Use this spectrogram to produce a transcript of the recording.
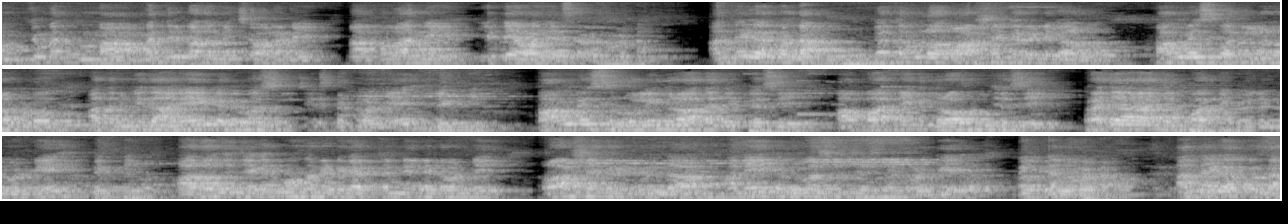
ముఖ్యమంత్రి మా మంత్రి పదం ఇచ్చేవాళ్ళని నా పొలాన్ని ఎద్దేవా చేశారనమాట అంతేకాకుండా గతంలో రాజశేఖర రెడ్డి గారు కాంగ్రెస్ పార్టీలో ఉన్నప్పుడు అతని మీద అనేక విమర్శలు చేసినటువంటి వ్యక్తి. కాంగ్రెస్ రూలింగ్ రాదని చెప్పేసి ఆ పార్టీకి ద్రోహం చేసి ప్రజారాజ్యం పార్టీకి వెళ్ళినటువంటి వ్యక్తి. ఆ రోజు జగన్మోహన్ రెడ్డి గారు కన్నైనటువంటి రాజశేఖర్ రెడ్డి అనేక విమర్శలు చేసినటువంటి వ్యక్తి అన్నమాట. అంతేకాకుండా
